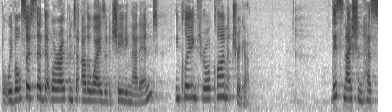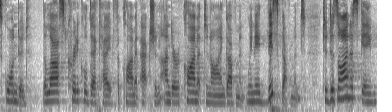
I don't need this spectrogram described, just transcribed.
But we've also said that we're open to other ways of achieving that end, including through a climate trigger. This nation has squandered the last critical decade for climate action under a climate-denying government. We need this government to design a scheme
